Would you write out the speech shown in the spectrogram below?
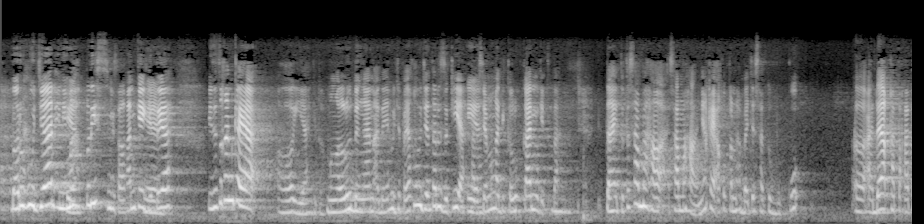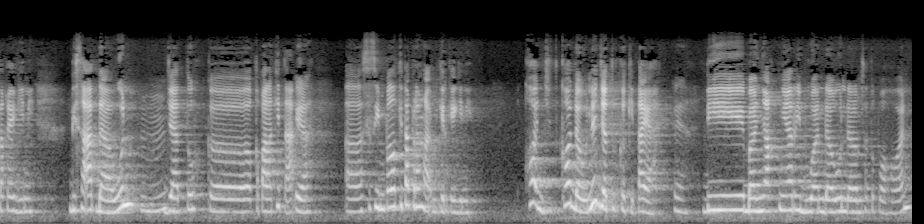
baru hujan ini Iya. mah please misalkan kayak Iya. gitu ya. Itu tuh kan kayak oh iya gitu mengeluh dengan adanya hujan padahal kan hujan tuh rezeki ya Iya. Hmm. harusnya emang nggak dikeluhkan gitu tah. Nah itu tuh sama hal sama halnya kayak aku pernah baca satu buku eh, ada kata-kata kayak gini di saat daun Mhm. jatuh ke kepala kita Iya. eh, sesimpel kita pernah nggak mikir kayak gini kok kok daunnya jatuh ke kita ya Iya. di banyaknya ribuan daun dalam satu pohon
